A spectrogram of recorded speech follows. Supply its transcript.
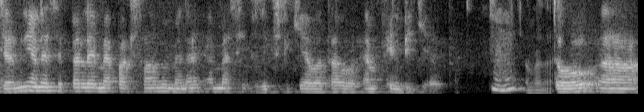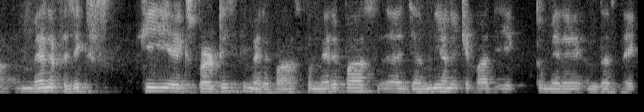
جرمنی آنے سے پہلے میں پاکستان میں میں نے ایم ایس سی فزکس بھی کیا ہوا تھا اور ایم فل بھی کیا ہوا تھا۔ تو میں نے فزکس کی ایکسپرٹیز تھی میرے پاس۔ تو میرے پاس جرمنی آنے کے بعد ایک تو میرے اندر ایک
